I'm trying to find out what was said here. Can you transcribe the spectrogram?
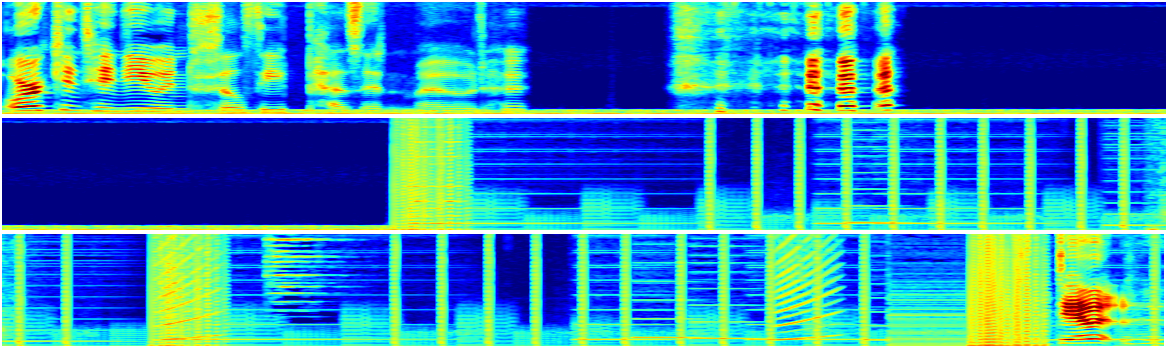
Or continue in filthy peasant mode. Damn it.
